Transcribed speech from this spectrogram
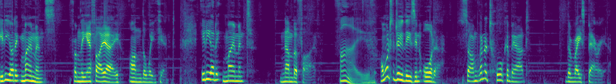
idiotic moments from the FIA on the weekend. Idiotic moment number five. 5. I want to do these in order. So I'm going to talk about the race barrier.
